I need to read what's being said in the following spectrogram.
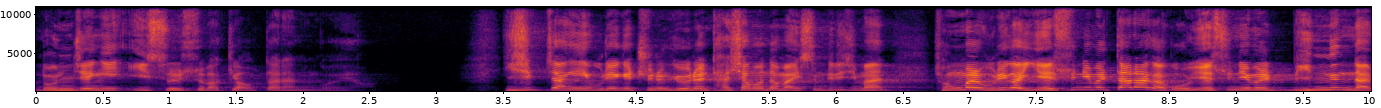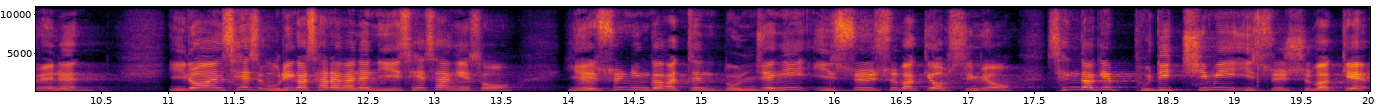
논쟁이 있을 수밖에 없다라는 거예요. 20장이 우리에게 주는 교훈은 다시 한 번 더 말씀드리지만 정말 우리가 예수님을 따라가고 예수님을 믿는다면은 이러한 세, 우리가 살아가는 이 세상에서 예수님과 같은 논쟁이 있을 수밖에 없으며 생각의 부딪힘이 있을 수밖에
